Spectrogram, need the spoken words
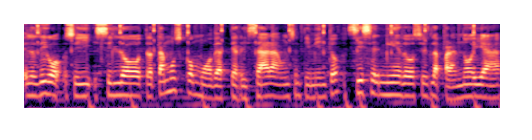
les digo, si, si lo tratamos como de aterrizar a un sentimiento, si es el miedo, si es la paranoia,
